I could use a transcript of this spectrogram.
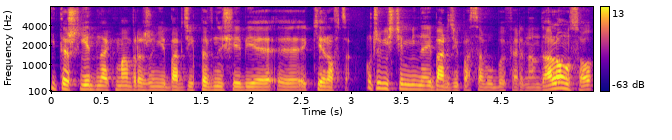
i też jednak mam wrażenie bardziej pewny siebie kierowca. Oczywiście mi najbardziej pasowałby Fernando Alonso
